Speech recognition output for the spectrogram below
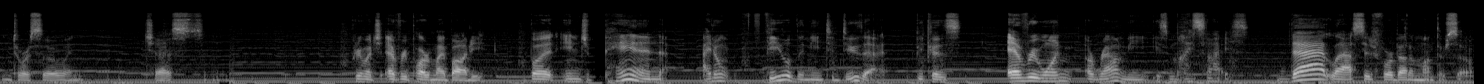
and torso and chest, pretty much every part of my body. But in Japan, I don't feel the need to do that because everyone around me is my size. That lasted for about a month or so.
